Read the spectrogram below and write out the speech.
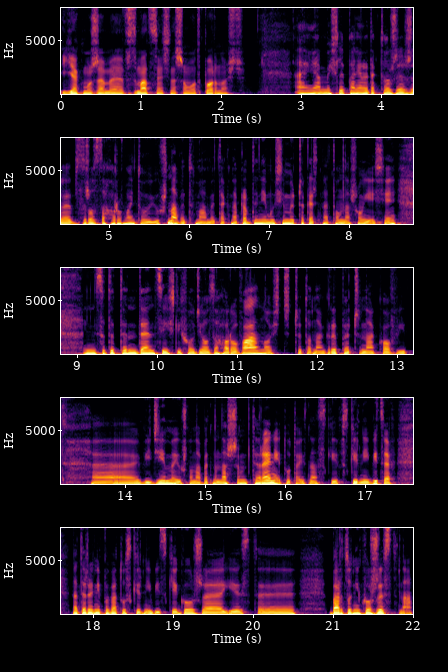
i jak możemy wzmacniać naszą odporność? Ja myślę, panie redaktorze, że wzrost zachorowań to już nawet mamy. Tak naprawdę nie musimy czekać na tą naszą jesień. Niestety tendencje, jeśli chodzi o zachorowalność, czy to na grypę, czy na COVID, e, widzimy już no, nawet na naszym terenie tutaj na, w Skierniewicach, na terenie powiatu skierniewickiego, że jest e, bardzo niekorzystna.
